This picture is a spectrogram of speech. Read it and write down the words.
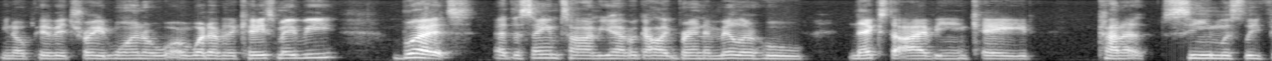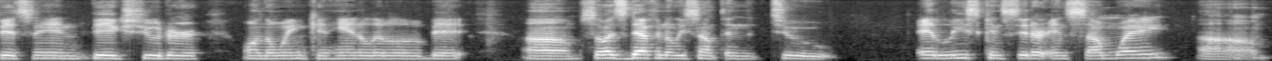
you know pivot trade one or, or whatever the case may be. But at the same time, you have a guy like Brandon Miller who next to Ivey and Cade, kind of seamlessly fits in. Mm-hmm. Big shooter on the wing, can handle it a little bit. Um, so it's definitely something to at least consider in some way. Um,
